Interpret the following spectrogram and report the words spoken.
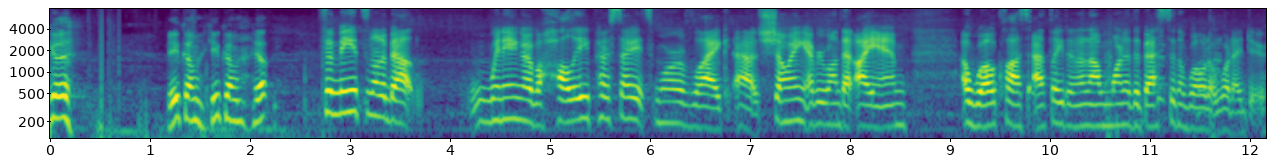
Good. Keep coming, keep coming. Yep. For me, it's not about winning over Holly per se. It's more of like uh, showing everyone that I am a world class athlete and I'm one of the best in the world at what I do.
